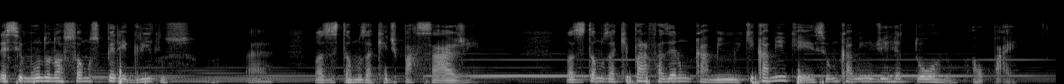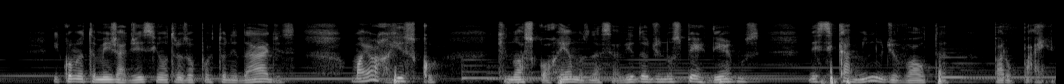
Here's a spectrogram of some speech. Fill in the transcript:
Nesse mundo nós somos peregrinos, né? nós estamos aqui de passagem, nós estamos aqui para fazer um caminho. E que caminho que é esse? Um caminho de retorno ao Pai. E como eu também já disse em outras oportunidades, o maior risco que nós corremos nessa vida é o de nos perdermos nesse caminho de volta para o Pai.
